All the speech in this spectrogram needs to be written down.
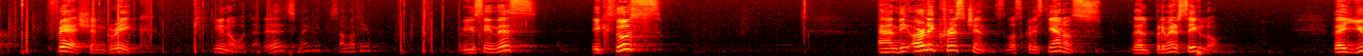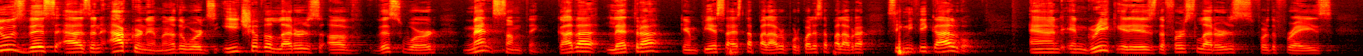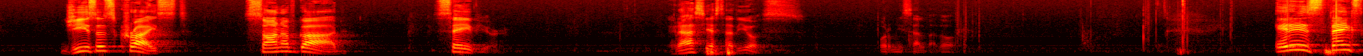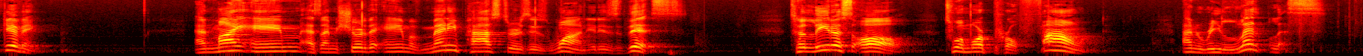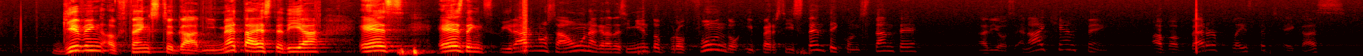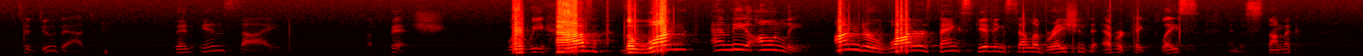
fish in Greek, you know what that is, maybe some of you. Have you seen this? Ichthus. And the early Christians, los cristianos del primer siglo, they use this as an acronym. In other words, each of the letters of this word meant something. Cada letra que empieza esta palabra, por cuál esta palabra, significa algo. And in Greek, it is the first letters for the phrase Jesus Christ, Son of God, Savior. Gracias a Dios por mi Salvador. It is Thanksgiving. And my aim, as I'm sure the aim of many pastors is one it is this to lead us all to a more profound and relentless giving of thanks to God. Mi meta este día es, es de inspirarnos a un agradecimiento profundo y persistente y constante a Dios. And I can't think of a better place to take us to do that than inside a fish, where we have the one and the only underwater Thanksgiving celebration to ever take place in the stomach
